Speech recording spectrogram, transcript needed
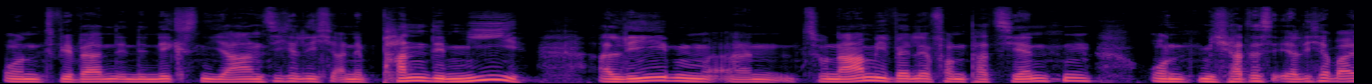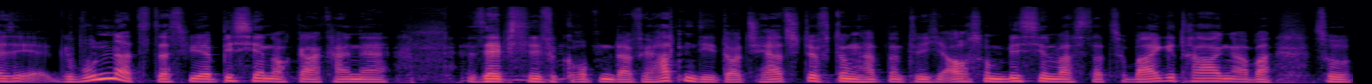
Und wir werden in den nächsten Jahren sicherlich eine Pandemie erleben, eine Tsunamiwelle von Patienten. Und mich hat es ehrlicherweise gewundert, dass wir bisher noch gar keine Selbsthilfegruppen dafür hatten. Die Deutsche Herzstiftung hat natürlich auch so ein bisschen was dazu beigetragen, aber so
